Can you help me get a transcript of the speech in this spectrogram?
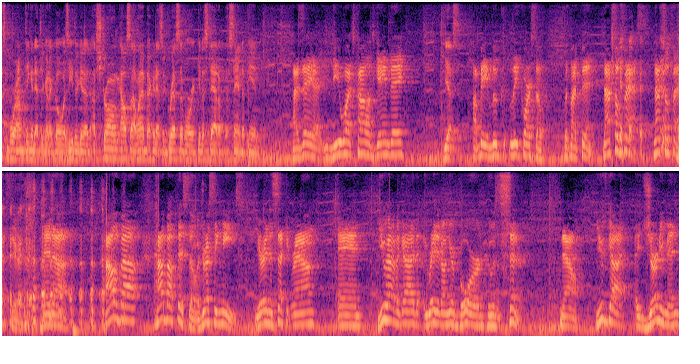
that's more I'm thinking that they're going to go is either get a, a, strong outside linebacker that's aggressive or get a stand up a stand up in. Isaiah, do you watch College Game Day? Yes. I'll be Luke Lee Corso with my pen. Not so fast. Not so fast here. And uh, how about how about this though? Addressing needs. You're in the second round, and you have a guy that you rated on your board who is a center. Now, you've got a journeyman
